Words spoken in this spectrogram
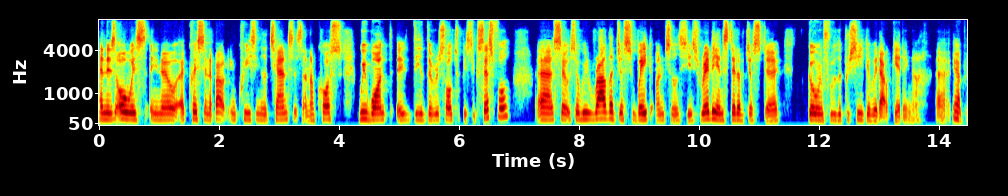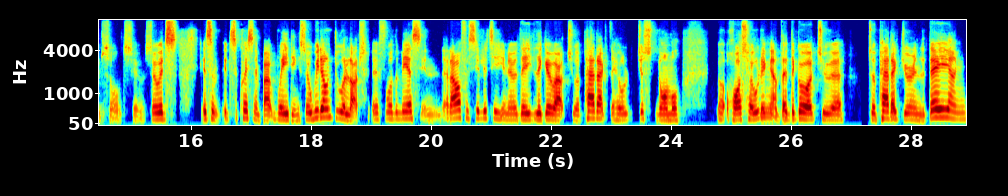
And it's always, you know, a question about increasing the chances. And of course, we want uh, the, the result to be successful. Uh, so, so we rather just wait until she's ready instead of just uh, going through the procedure without getting a, a yeah. good result. So so it's it's a it's a question about waiting. So we don't do a lot uh, for the mares in at our facility. You know, they they go out to a paddock. They hold just normal uh, horse holding, and they go out to a to a paddock during the day and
